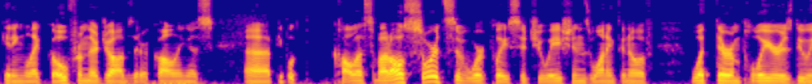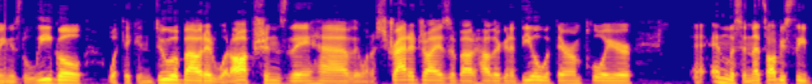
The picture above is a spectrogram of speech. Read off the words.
getting let go from their jobs that are calling us. Uh, people call us about all sorts of workplace situations, wanting to know if what their employer is doing is legal, what they can do about it, what options they have. They want to strategize about how they're going to deal with their employer. And listen, that's obviously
